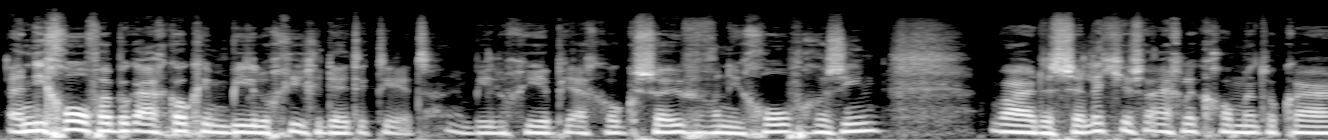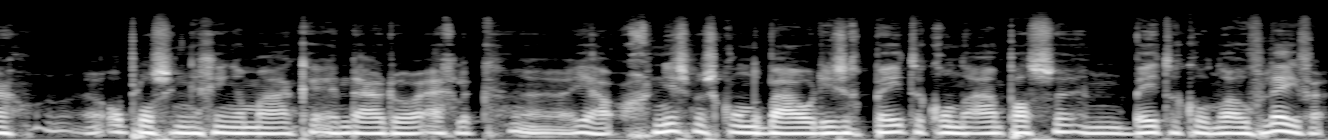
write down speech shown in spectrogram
En die golf heb ik eigenlijk ook in biologie gedetecteerd. In biologie heb je eigenlijk ook zeven van die golven gezien, waar de celletjes eigenlijk gewoon met elkaar uh, oplossingen gingen maken en daardoor eigenlijk uh, ja, organismes konden bouwen die zich beter konden aanpassen en beter konden overleven.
